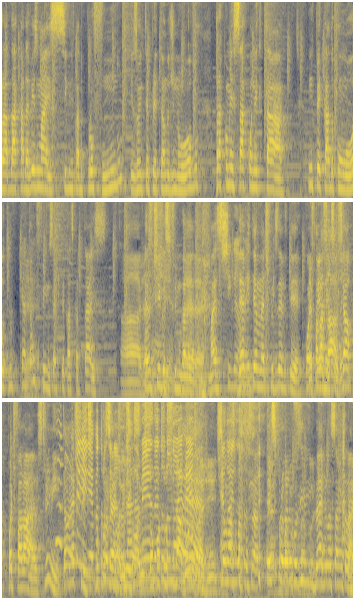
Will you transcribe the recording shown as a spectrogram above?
para dar cada vez mais significado profundo. Eles vão interpretando de novo para começar a conectar um pecado com o outro. Tem até é. um filme, Sete Pecados Capitais. Ah, já é antigo esse filme, galera. É, é. Mas Antigão, deve hein? ter no Netflix, deve ter. Pode é falar pesado, rede social? Hein? Pode falar streaming? Então, não Netflix. Patrocinador, eles, são, eles são patrocinadores da gente. São nossos patrocinadores. Esse programa, inclusive, em breve lançamento lá.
